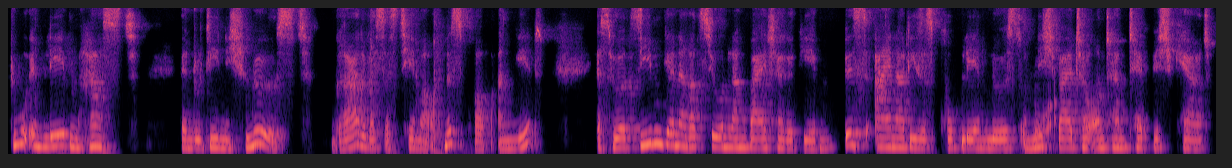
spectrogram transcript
du im Leben hast, wenn du die nicht löst, gerade was das Thema auch Missbrauch angeht, es wird sieben Generationen lang weitergegeben, bis einer dieses Problem löst und nicht weiter unterm Teppich kehrt.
